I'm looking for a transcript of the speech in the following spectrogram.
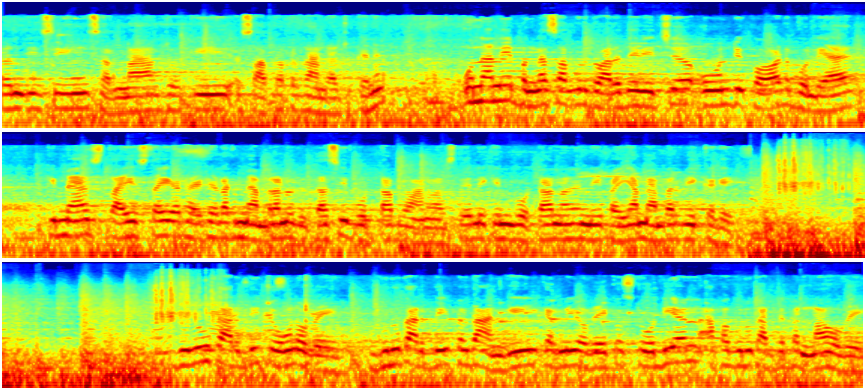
ਕਰਨਜੀਤ ਸਿੰਘ ਸਰਨਾ ਜੋ ਕਿ ਸਾਬਕਾ ਪ੍ਰਧਾਨ ਰਹਿ ਚੁੱਕੇ ਨੇ, ਉਹਨਾਂ ਨੇ ਬੰਗਲਾ ਸਾਹਿਬ ਗੁਰਦੁਆਰੇ ਦੇ ਵਿੱਚ ਔਨ ਰਿਕਾਰਡ ਬੋਲਿਆ ਹੈ ਕਿ ਮੈਂ 27 27 28 ਲੱਖ ਮੈਂਬਰਾਂ ਨੂੰ ਦਿੱਤਾ ਸੀ ਵੋਟਾਂ ਪਵਾਉਣ ਵਾਸਤੇ, ਲੇਕਿਨ ਵੋਟਾਂ ਉਹਨਾਂ ਨੇ ਨਹੀਂ ਪਾਈਆਂ, ਮੈਂਬਰ ਵਿਕ ਗਏ। ਗੁਰੂ ਘਰ ਦੀ ਚੋਣ ਹੋਵੇ, ਗੁਰੂ ਘਰ ਦੀ ਪ੍ਰਧਾਨਗੀ ਕਰਨੀ ਹੋਵੇ ਕਸਟੋਡੀਅਨ ਆਪਾਂ ਗੁਰੂ ਘਰ ਦੇ ਬੰਨਾ ਹੋਵੇ,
